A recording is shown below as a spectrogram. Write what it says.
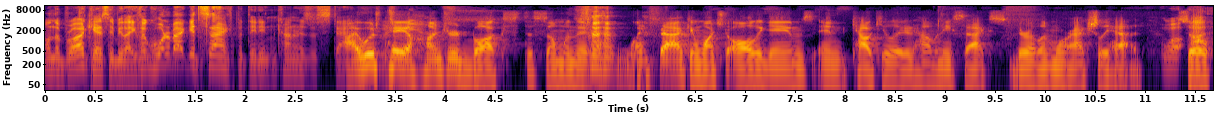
on the broadcast, they'd be like, "The quarterback gets sacked," but they didn't count it as a sack. I would pay a hundred bucks to someone that went back and watched all the games and calculated how many sacks Derland Moore actually had. Well, so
